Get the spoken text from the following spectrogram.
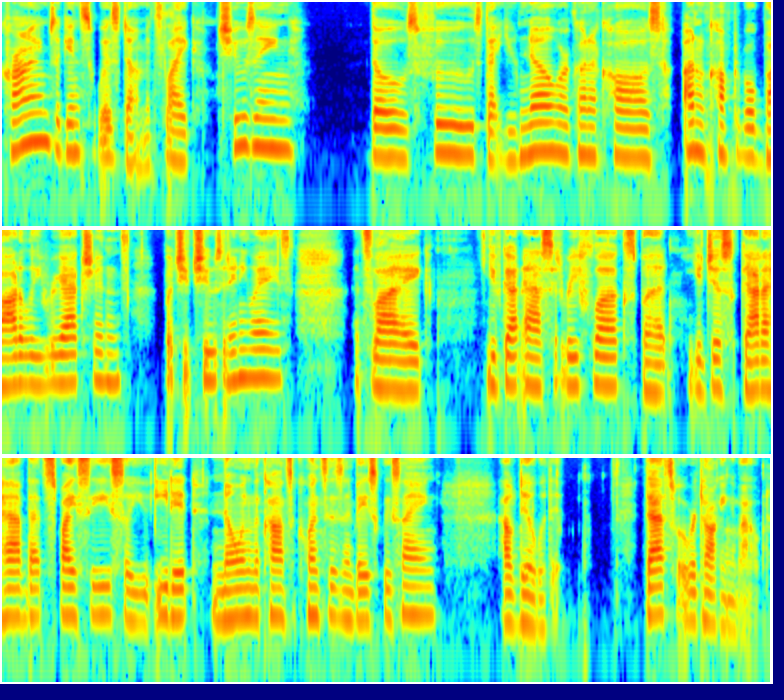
crimes against wisdom, it's like choosing those foods that you know are going to cause uncomfortable bodily reactions, but you choose it anyways. It's like you've got acid reflux, but you just got to have that spicy, so you eat it knowing the consequences and basically saying, I'll deal with it. That's what we're talking about.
